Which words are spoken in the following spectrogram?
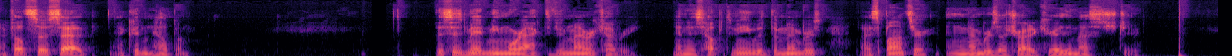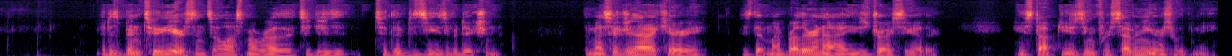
I felt so sad I couldn't help him. This has made me more active in my recovery and has helped me with the members I sponsor and the members I try to carry the message to. It has been two years since I lost my brother to, to the disease of addiction. The message that I carry is that my brother and I use drugs together. He stopped using for seven years with me,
